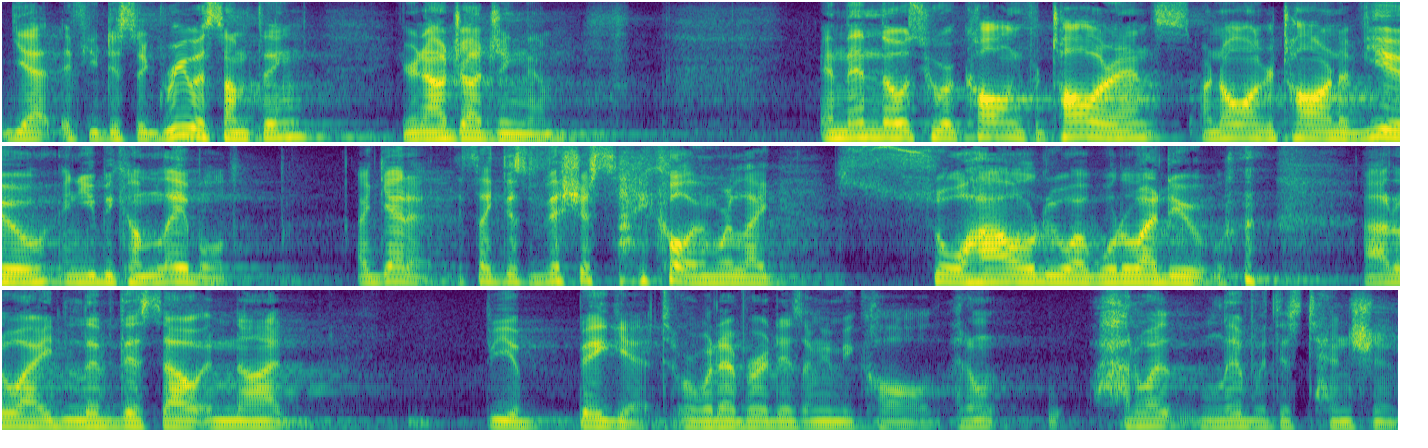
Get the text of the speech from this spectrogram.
Yet, if you disagree with something, you're now judging them. And then those who are calling for tolerance are no longer tolerant of you, and you become labeled. I get it. It's like this vicious cycle, and we're like, so how do I, what do I do? How do I live this out and not be a bigot or whatever it is I'm going to be called? I don't, how do I live with this tension?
